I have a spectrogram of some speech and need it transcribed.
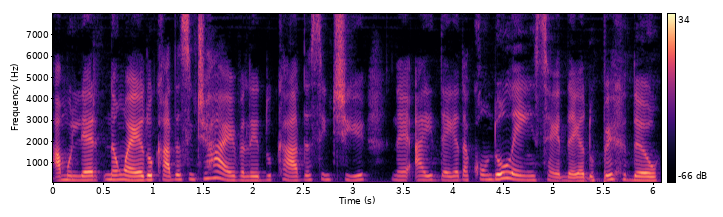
a mulher não é educada a sentir raiva, ela é educada a sentir né, a ideia da condolência, a ideia do perdão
